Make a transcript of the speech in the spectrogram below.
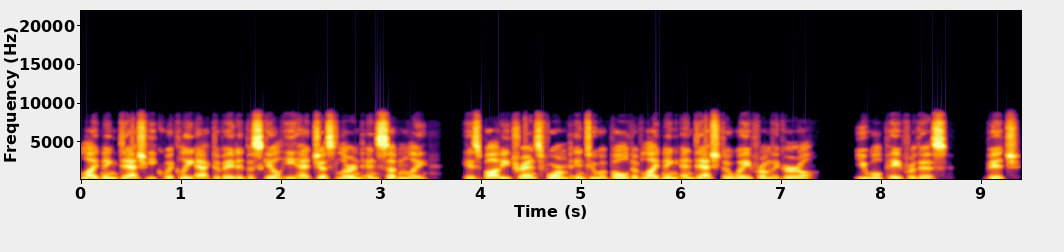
Lightning Dash he quickly activated the skill he had just learned and suddenly, his body transformed into a bolt of lightning and dashed away from the girl. You will pay for this, bitch.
